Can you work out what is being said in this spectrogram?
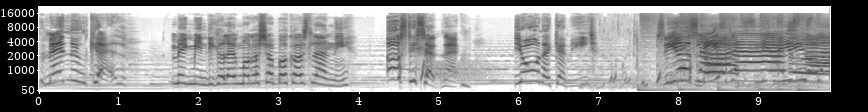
Mennünk kell! Még mindig a legmagasabb akarsz lenni? Azt hiszem nem. Jó nekem így. Sziasztok! Sziasztok! Sziasztok!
